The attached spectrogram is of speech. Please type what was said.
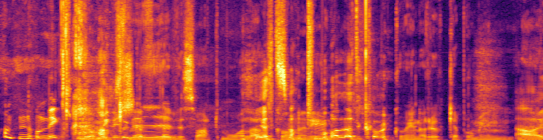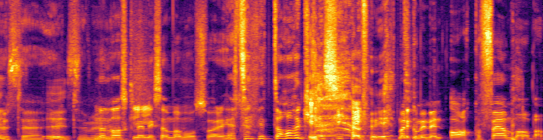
Någon med kniv Någon i med käften. kniv, svartmålad, Helt kommer in, svartmålad kommer. kommer in och ruckar på min Ja, ute, ute med, Men vad skulle liksom vara motsvarigheten till dagens? Man kommer med en AK5 och bara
